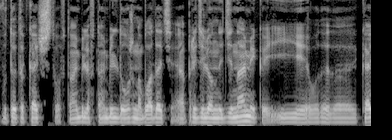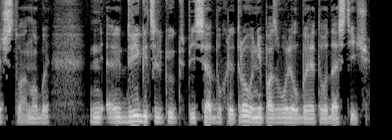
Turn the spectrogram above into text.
вот это качество автомобиля, автомобиль должен обладать определенной динамикой, и вот это качество, оно бы э, двигатель QX50 двухлитровый не позволил бы этого достичь.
